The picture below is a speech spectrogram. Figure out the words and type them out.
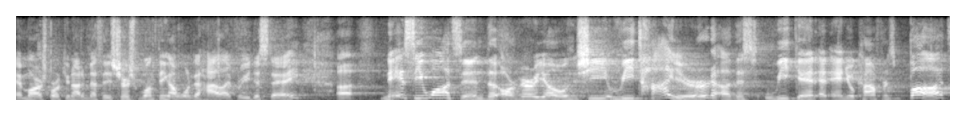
at Myers Park United Methodist Church. One thing I wanted to highlight for you today. Uh, Nancy Watson, the, our very own, she retired uh, this weekend at annual conference, but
